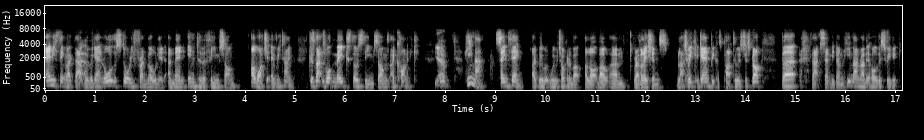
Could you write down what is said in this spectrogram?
anything like that, Yeah. where we're getting all the story front loaded and then into the theme song. I'll watch it every time because that's what makes those theme songs iconic. Yeah. know, He-Man, same thing. Like we were, we were talking about a lot about um, Revelations last Yeah. week again because part two has just dropped. But that sent me down the He-Man rabbit hole this week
